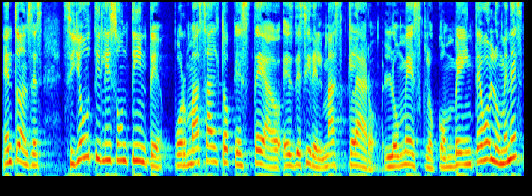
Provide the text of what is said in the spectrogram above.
Entonces, si yo utilizo un tinte, por más alto que esté, es decir, el más claro, lo mezclo con 20 volúmenes,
